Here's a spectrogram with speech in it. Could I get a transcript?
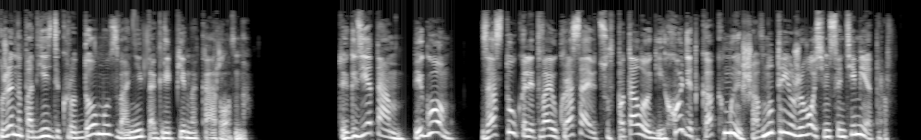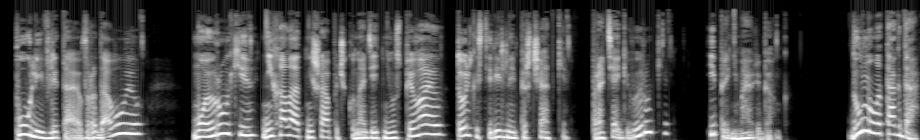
Уже на подъезде к роддому звонит Агриппина Карловна. «Ты где там? Бегом! Застукали твою красавицу в патологии. Ходит, как мышь, а внутри уже 8 сантиметров. Пулей влетаю в родовую, мою руки, ни халат, ни шапочку надеть не успеваю, только стерильные перчатки. Протягиваю руки и принимаю ребенка. Думала тогда,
